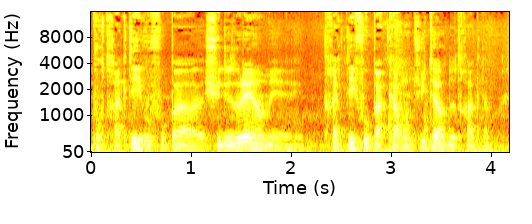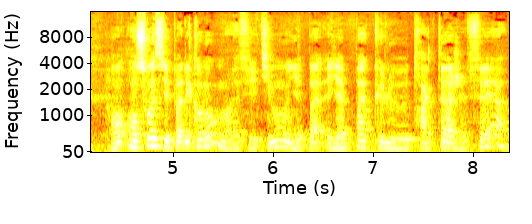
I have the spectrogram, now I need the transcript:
pour tracter, il ne faut pas. Je suis désolé, hein, mais tracter, il faut pas 48 heures de tract. hein. En, en soi, c'est pas déconnant. mais effectivement, il n'y a, pas- y a pas que le tractage à faire.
